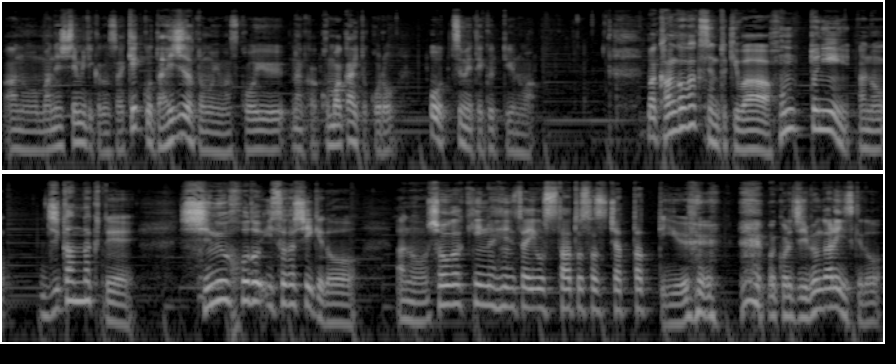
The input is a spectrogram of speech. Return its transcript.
あの真似してみてください。結構大事だと思いますこういうなんか細かいところを詰めていくっていうのは。まあ、看護学生の時は本当にあの時間なくて死ぬほど忙しいけどあの奨学金の返済をスタートさせちゃったっていう まこれ自分が悪いんですけど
